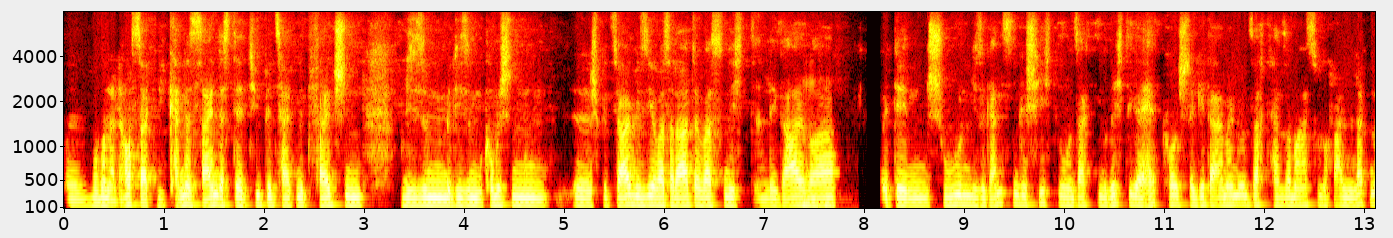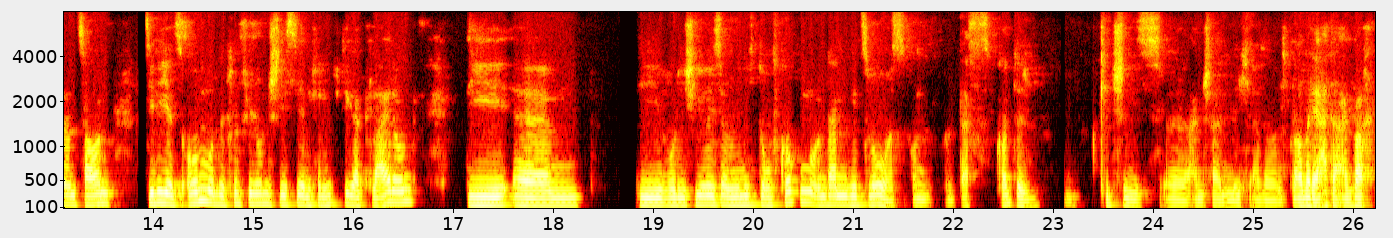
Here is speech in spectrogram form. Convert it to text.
wo man halt auch sagt, wie kann es sein, dass der Typ jetzt halt mit falschen, mit diesem, mit diesem komischen äh, Spezialvisier, was er da hatte, was nicht legal Mhm. war, mit den Schuhen, diese ganzen Geschichten, wo man sagt, ein richtiger Headcoach, der geht da einmal hin und sagt, sag mal, hast du noch alle Latten am Zaun? Zieh dich jetzt um und in fünf Minuten stehst du in vernünftiger Kleidung, die, ähm, die, wo die Schiris irgendwie nicht doof gucken und dann geht's los. Und, und das konnte Kitchens äh, anscheinend nicht. Also ich glaube, der hatte einfach,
